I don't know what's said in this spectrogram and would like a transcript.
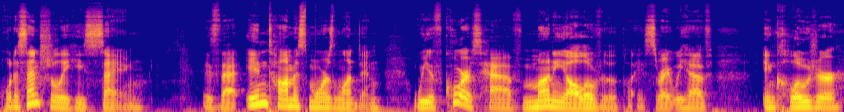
what essentially he's saying is that in Thomas More's London, we of course have money all over the place, right? We have enclosure,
